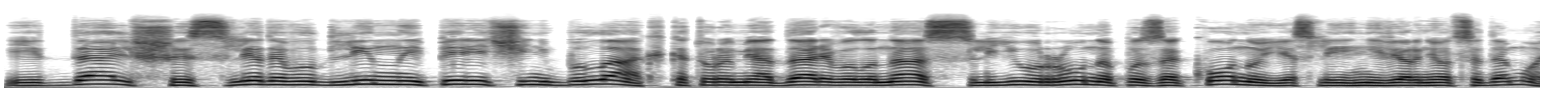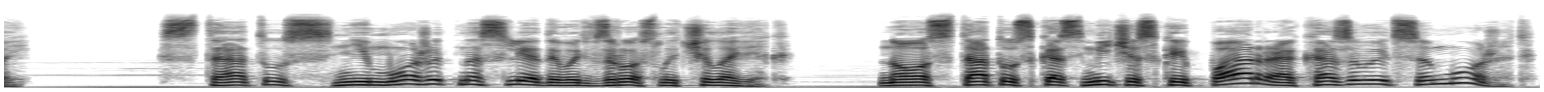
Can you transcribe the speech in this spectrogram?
И дальше следовал длинный перечень благ, которыми одаривала нас Слью Руна по закону, если не вернется домой. Статус не может наследовать взрослый человек. Но статус космической пары, оказывается, может.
